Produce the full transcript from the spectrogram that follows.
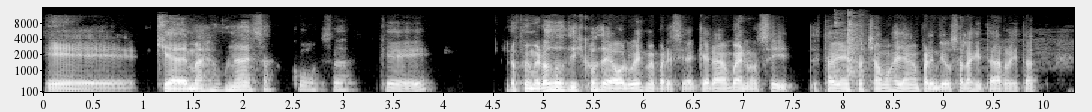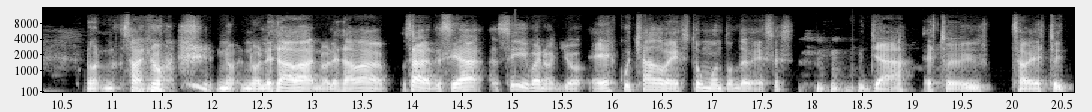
Eh, que además es una de esas cosas que los primeros dos discos de Always me parecía que eran, bueno, sí, está bien, estos chamos hayan aprendido a usar las guitarras y tal. No, no, ¿sabes? No, no, no les daba, no les daba, o sea, decía, sí, bueno, yo he escuchado esto un montón de veces, ya estoy, ¿sabes? Estoy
